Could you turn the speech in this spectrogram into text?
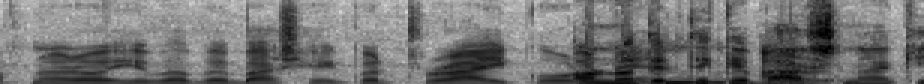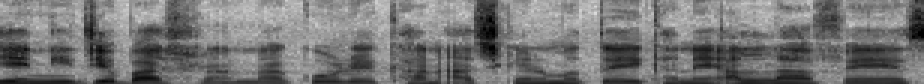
আপনারাও এভাবে বাসায় একবার ট্রাই করুন অন্যদের থেকে বাস না খেয়ে নিজে বাস রান্না করে খান। আজকের মতো এখানে আল্লাহ হাফেজ।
